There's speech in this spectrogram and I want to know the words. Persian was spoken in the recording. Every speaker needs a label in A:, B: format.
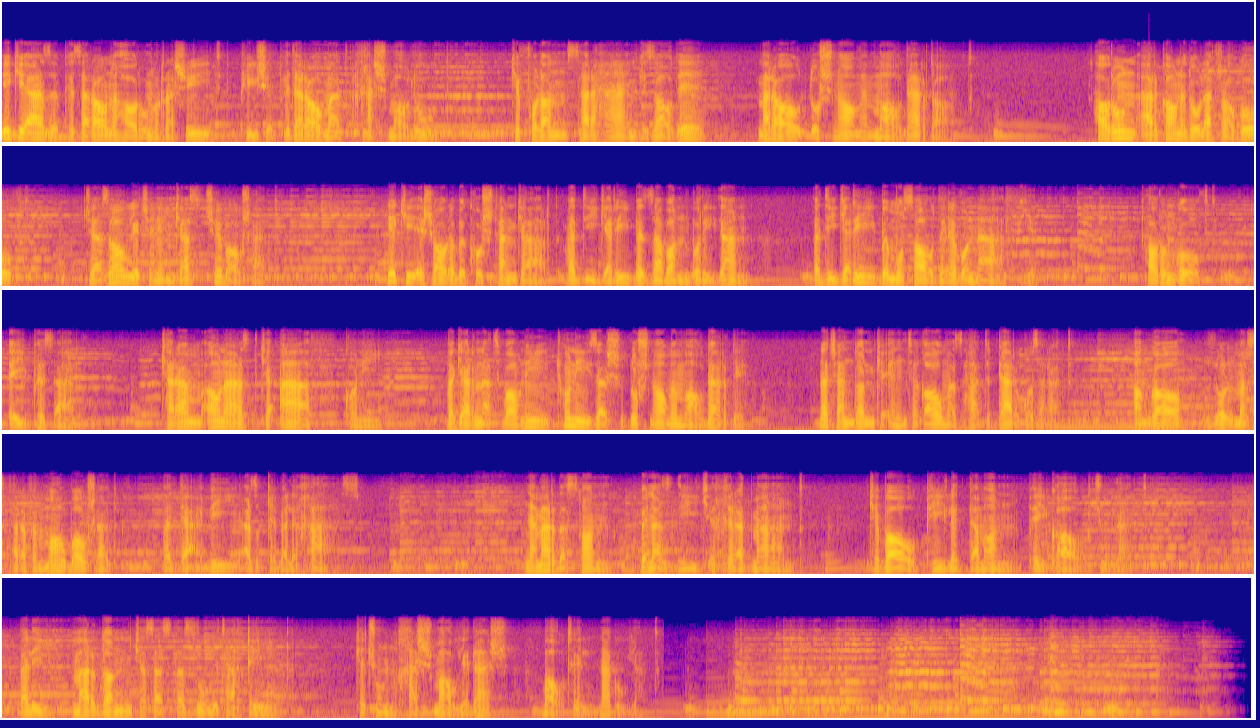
A: یکی از پسران هارون الرشید پیش پدر آمد خشمالود که فلان سرهنگ زاده مرا دشنام مادر داد. هارون ارکان دولت را گفت جزای چنین کس چه باشد؟ یکی اشاره به کشتن کرد و دیگری به زبان بریدن و دیگری به مصادره و نفی. هارون گفت ای پسر کرم آن است که عف کنی. وگر نتوانی تو نیزش دشنام مادر ده نه چندان که انتقام از حد درگذرد. آنگاه ظلم از طرف ما باشد و دعوی از قبل خصم. نمردستان به نزدیک خردمند که با پیل دمان پیکار جوید. بلی مردان کس است از روی تحقیق که چون خشم باطل نگوید.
